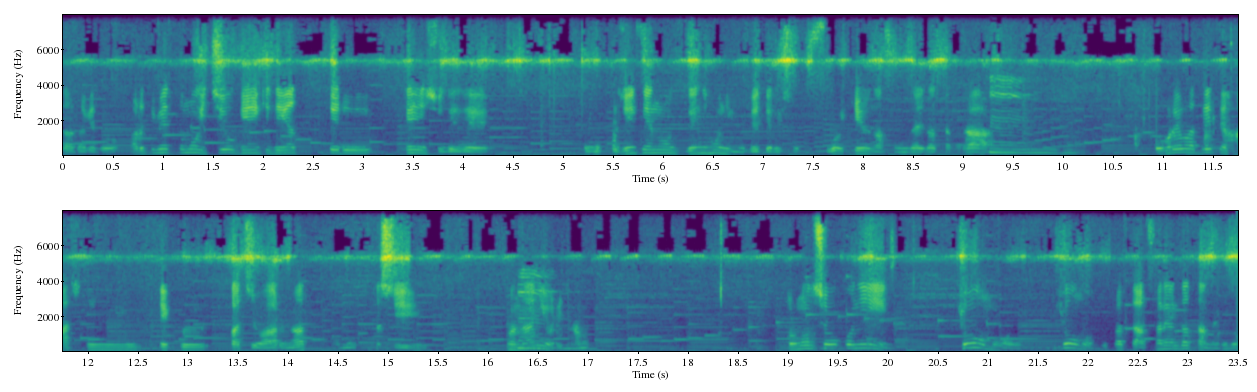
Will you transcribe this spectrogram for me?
だけど、アルティメットも一応現役でやってる選手でで、個人戦の全日本にも出てる人ってすごい稀有な存在だったから、これは出て発信していく価値はあるなと思ったし、まあ何より楽しい。その証拠に、今日も、今日も部活朝練だったんだけど、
